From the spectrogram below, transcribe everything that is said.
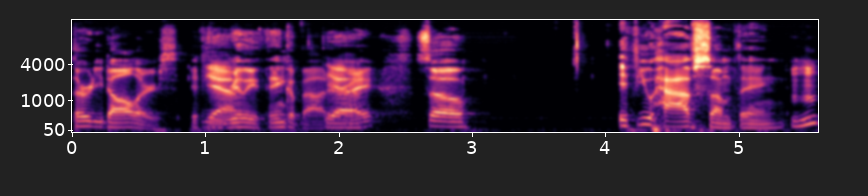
thirty dollars if Yeah. you really think about it, Yeah. right? So if you have something Mhm.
